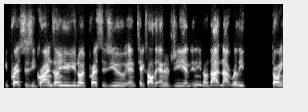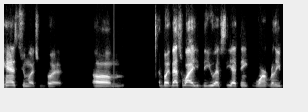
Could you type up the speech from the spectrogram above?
he presses, he grinds on you, you know, he presses you and takes all the energy and, and you know, not not really throwing hands too much, but um but that's why the UFC I think weren't really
